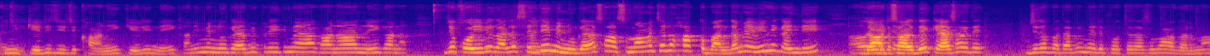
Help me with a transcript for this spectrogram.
ਹਾਂਜੀ। ਕਿਹੜੀ ਚੀਜ਼ ਖਾਣੀ ਕਿਹੜੀ ਨਹੀਂ ਖਾਣੀ। ਮੈਨੂੰ ਕਹਿ ਵੀ ਪ੍ਰੀਤ ਮੈਂ ਆ ਖਾਣਾ ਨਹੀਂ ਖਾਣਾ। ਜੇ ਕੋਈ ਵੀ ਗੱਲ ਸਿੱਧੀ ਮੈਨੂੰ ਕਹਿ ਸੱਸ ਮਾਂ ਵਾ ਚਲੋ ਹੱਕ ਬਣਦਾ ਮੈਂ ਵੀ ਨਹੀਂ ਕਹਿੰਦੀ। ਡਾਂਟ ਸਕਦੇ ਕਹਿ ਸਕਦੇ। ਜਦੋਂ ਪਤਾ ਵੀ ਮੇਰੇ ਪੁੱਤ ਦਾ ਸੁਭਾਅ ਗਰਮਾ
